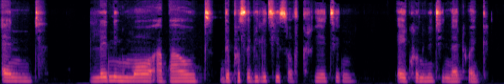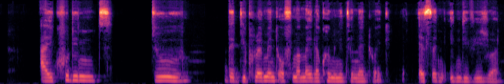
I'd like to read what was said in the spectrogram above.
and learning more about the possibilities of creating a community network, I couldn't do the deployment of Mamaila Community Network as an individual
